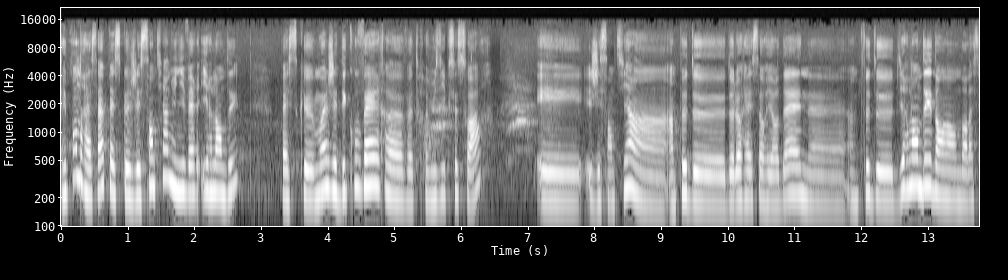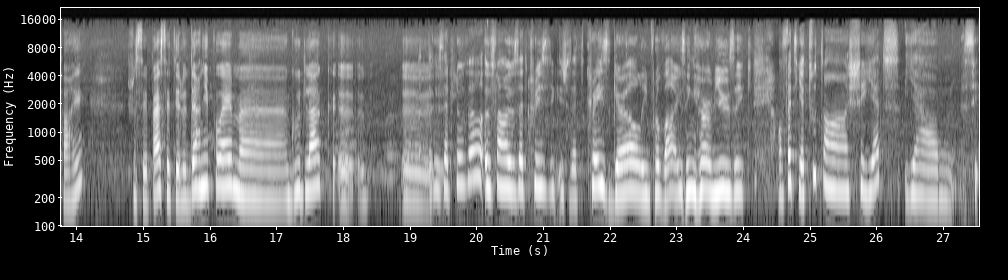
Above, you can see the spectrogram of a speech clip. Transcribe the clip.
répondre à ça parce que j'ai senti un univers irlandais. Parce que moi, j'ai découvert euh, votre musique ce soir et j'ai senti un, peu de Dolores O'Riordan, euh, un peu d'irlandais dans, dans, la soirée. Je sais pas, c'était le dernier poème, euh, Good Luck. Euh, that lover, enfin that crazy, girl improvising her music. En fait, il y a tout un chez Yates. Il y a, c'est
